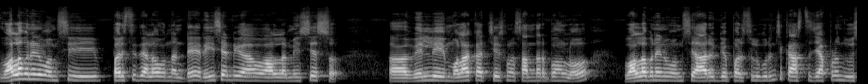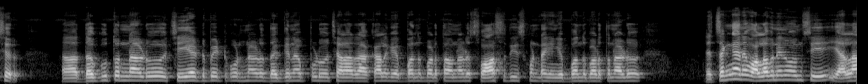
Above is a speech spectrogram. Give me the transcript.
వల్లభనేని వంశీ పరిస్థితి ఎలా ఉందంటే రీసెంట్గా వాళ్ళ మిస్సెస్ వెళ్ళి ములాఖాత్ చేసుకున్న సందర్భంలో వల్లభనేని వంశీ ఆరోగ్య పరిస్థితుల గురించి కాస్త చెప్పడం చూశారు. దగ్గుతున్నాడు చేయి అడ్డు పెట్టుకుంటున్నాడు దగ్గినప్పుడు చాలా రకాలుగా ఇబ్బంది పడుతూ ఉన్నాడు శ్వాస తీసుకుంటానికి ఇంక ఇబ్బంది పడుతున్నాడు. నిజంగానే వల్లభనేని వంశీ ఎలా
